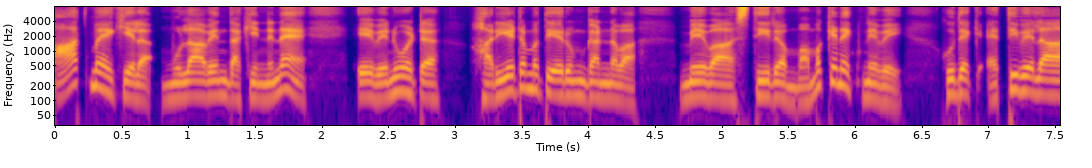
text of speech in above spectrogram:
ආත්මය කියලා මුලාවෙන් දකින්නේ නැහැ. ඒ වෙනුවට හරියටම තේරුම් ගන්නවා මේවා ස්ථිර මම කෙනෙක් නෙවෙයි. හුදෙක් ඇති වෙලා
